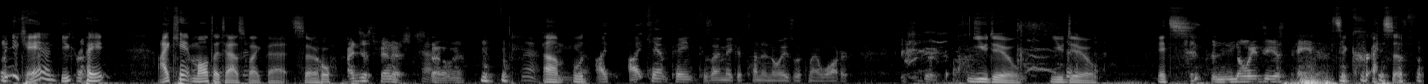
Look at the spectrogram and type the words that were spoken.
mean, you can. You can paint. I can't multitask like that. So, I just finished, so Yeah, Um, well- I, I can't paint because I make a ton of noise with my water. you do. You do. It's the noisiest painter. it's aggressive. All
